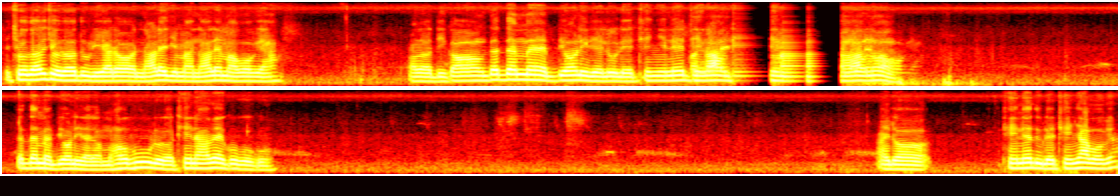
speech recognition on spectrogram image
တချို့သောတချို့သောသူတွေကတော့နားလဲခြင်းမှနားလဲမှာပေါ့ဗျာ အဲ့တော့ဒီကောင်တက်တက်မဲ့ပြောနေတယ်လို့လေထင်ရင်လဲထင်ကောင်းထင်ပါတော့နော်တက်တက်မဲ့ပြောနေတာတော့မဟုတ်ဘူးလို့တော့ထင်တာပဲကိုကိုကိုအဲ့တော့ထင်တဲ့သူလည်းထင်ကြပါဗျာ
